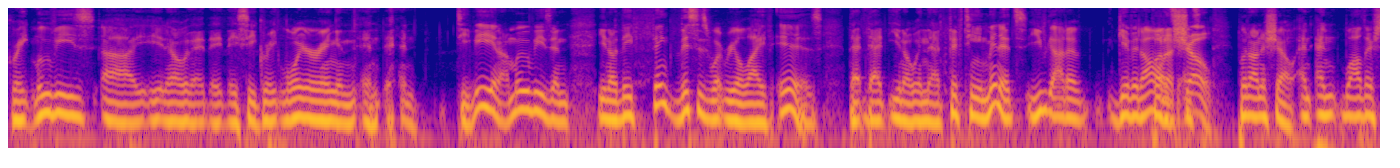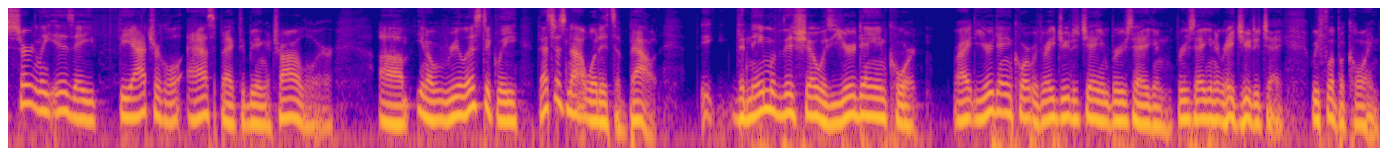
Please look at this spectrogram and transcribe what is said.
great movies. Uh, you know they, they, they see great lawyering and and and TV and on movies, and you know they think this is what real life is. That that you know in that 15 minutes you've got to give it all. Put a show. Put on a show. And and while there certainly is a theatrical aspect to being a trial lawyer, um, you know realistically that's just not what it's about. It- the name of this show is Your Day in Court. Right, your day in court with Ray Giudice and Bruce Hagen. Bruce Hagen and Ray Giudice. We flip a coin.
